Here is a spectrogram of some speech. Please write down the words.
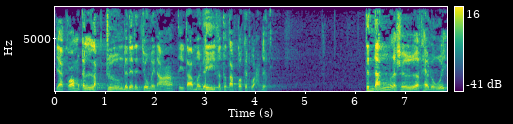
và có một cái lập trường để đi đến chốn về đó thì ta mới đi và thực tập có kết quả được. Tinh tấn là sự theo đuổi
